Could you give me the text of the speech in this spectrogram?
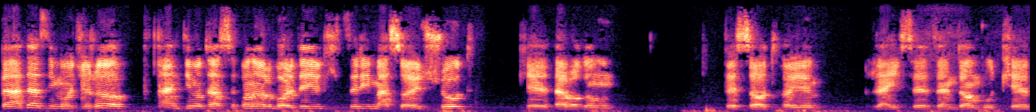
بعد از این ماجرا اندی متاسفانه حالا وارد یک سری مسائل شد که در واقع اون فسادهای رئیس زندان بود که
